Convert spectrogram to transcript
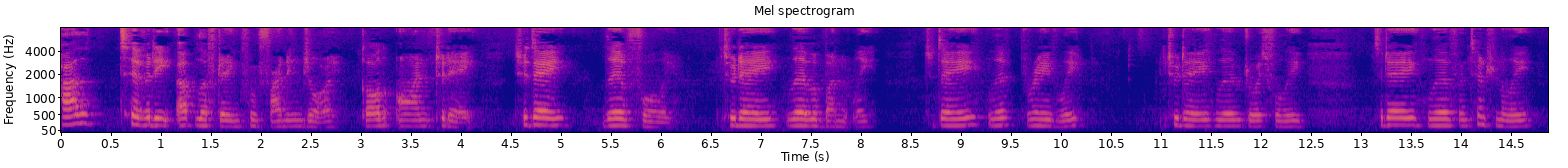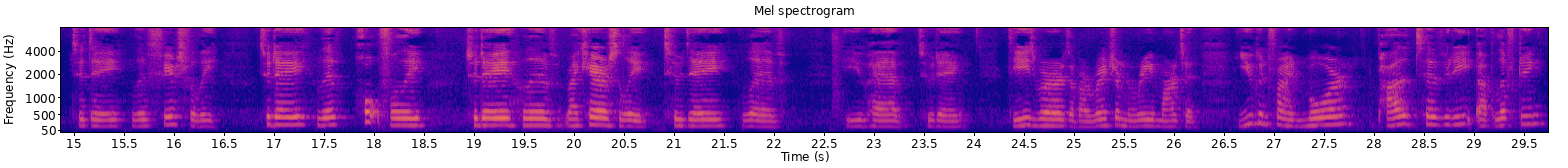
Positivity uplifting from finding joy called on today. Today, live fully. Today, live abundantly. Today, live bravely. Today, live joyfully. Today, live intentionally. Today, live fiercely. Today, live hopefully. Today, live vicariously. Today, live. You have today. These words are by Rachel Marie Martin. You can find more positivity, uplifting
